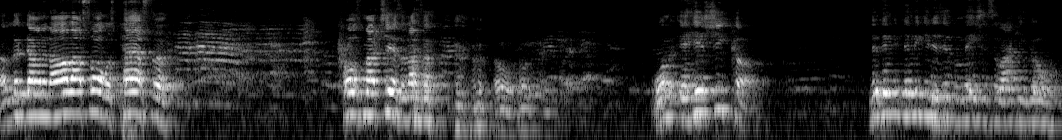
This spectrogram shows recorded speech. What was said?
I looked down and all I saw was Pastor crossed my chest and I said, oh, oh. Woman, and here she come. Let, let, me, let me get his information so I can go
